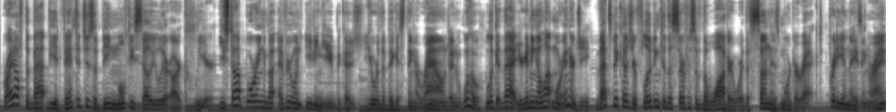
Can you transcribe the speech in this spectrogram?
Right off the bat, the advantages of being multicellular are clear. You stop worrying about everyone eating you because you're the biggest thing around, and whoa, look at that, you're getting a lot more energy. That's because you're floating to the surface of the water where the sun is more direct. Pretty amazing, right?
